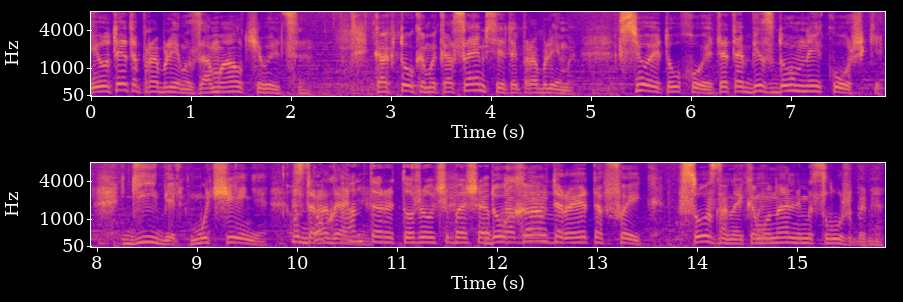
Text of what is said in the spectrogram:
И вот эта проблема замалчивается – как только мы касаемся этой проблемы, все это уходит. Это бездомные кошки, гибель, мучение, вот страдания. Док-хантеры тоже очень большая Док проблема. Док-хантеры – это фейк, созданный как коммунальными фейк? службами,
